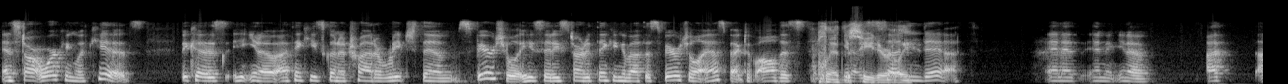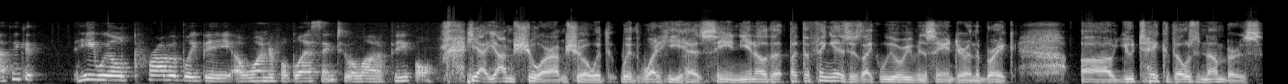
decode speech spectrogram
and start working with kids because you know I think he's going to try to reach them spiritually. He said he started thinking about the spiritual aspect of all this Plant the you know, seed sudden early. death, and it and you know, I I think it he will probably be a wonderful blessing to a lot of people. Yeah, yeah, I'm sure. I'm sure with with what he has seen, you know. The, but the thing is, is like we were even saying during the break, uh, you take those numbers,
